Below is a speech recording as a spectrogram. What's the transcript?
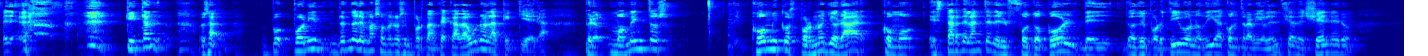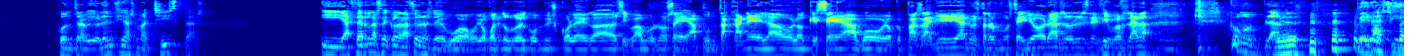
quitando, o sea, po- poniendo, dándole más o menos importancia a cada uno la que quiera, pero momentos cómicos por no llorar, como estar delante del fotocol del, do Deportivo no día contra violencia de xénero, contra violencias machistas, y hacer las declaraciones de, bueno, yo cuando voy con mis colegas y vamos, no sé, a Punta Canela o lo que sea, bueno, lo que pasa allí, a nuestras señoras no les decimos nada. Como en plan, pero Ah, tío,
